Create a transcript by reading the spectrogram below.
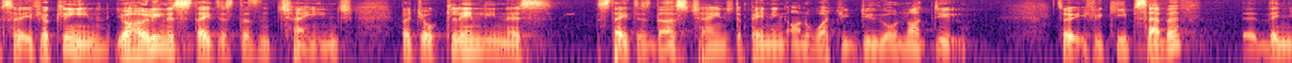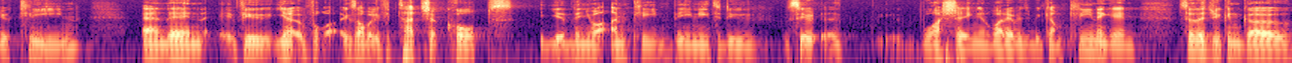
So if you're clean, your holiness status doesn't change, but your cleanliness status does change depending on what you do or not do. So if you keep Sabbath, uh, then you're clean. And then if you, you know, for example, if you touch a corpse, you, then you are unclean. Then you need to do ser- uh, washing and whatever to become clean again so that you can go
